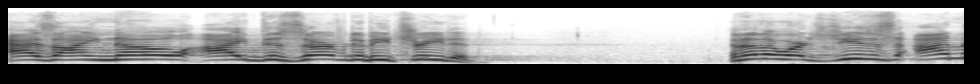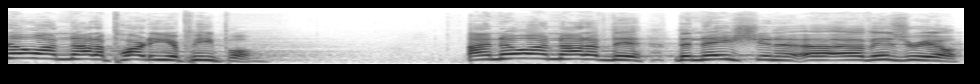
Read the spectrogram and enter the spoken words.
as I know I deserve to be treated. In other words, Jesus, I know I'm not a part of your people. I know I'm not of the, the nation uh, of Israel.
